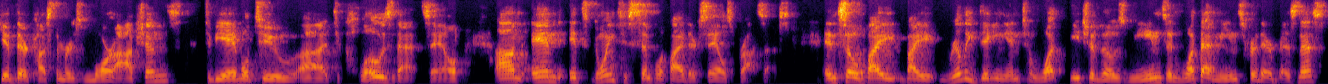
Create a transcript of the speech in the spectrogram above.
give their customers more options to be able to uh, to close that sale um, and it's going to simplify their sales process. And so by by really digging into what each of those means and what that means for their business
